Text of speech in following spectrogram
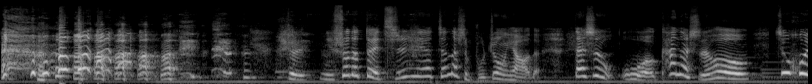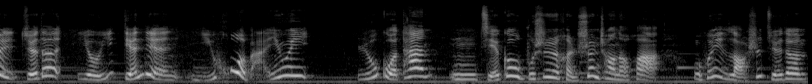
对你说的对，其实这些真的是不重要的。但是我看的时候就会觉得有一点点疑惑吧，因为如果它嗯结构不是很顺畅的话，我会老是觉得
